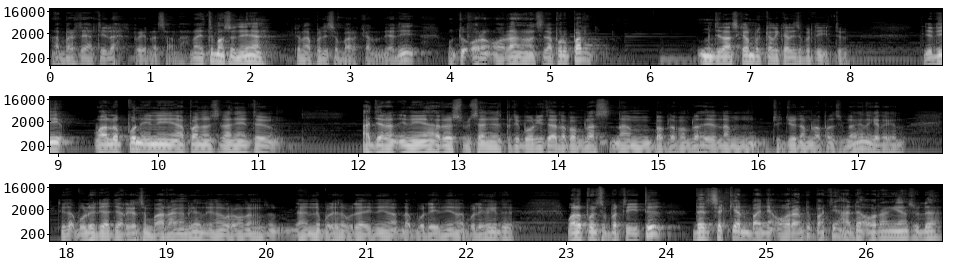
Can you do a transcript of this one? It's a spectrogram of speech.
Nah, berhati-hatilah supaya tidak salah. Nah, itu maksudnya ya, kenapa disebarkan. Jadi, untuk orang-orang sila Prabhupada menjelaskan berkali-kali seperti itu. Jadi, walaupun ini apa namanya itu ajaran ini harus misalnya seperti Borita 18 6 bab 18 6 7 6 8 9 kan tidak boleh diajarkan sembarangan kan dengan orang-orang yang tidak boleh tidak boleh ini tidak boleh ini tidak boleh kan gitu. Walaupun seperti itu dari sekian banyak orang itu pasti ada orang yang sudah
